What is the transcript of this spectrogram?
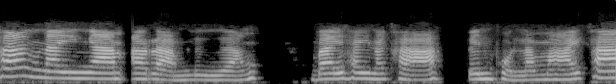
ข้างในงามอารามเหลือง ใบให้นะคะ เป็นผลไม้ค่ะ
